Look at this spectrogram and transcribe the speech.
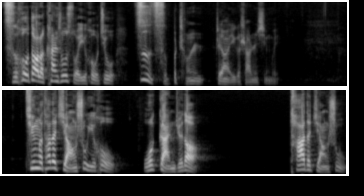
此后到了看守所以后，就自此不承认这样一个杀人行为。听了他的讲述以后，我感觉到他的讲述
